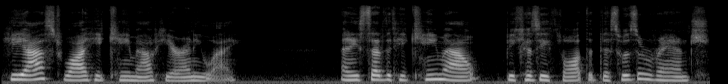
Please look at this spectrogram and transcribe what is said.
He asked why he came out here anyway, and he said that he came out because he thought that this was a ranch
